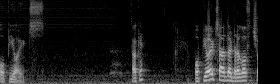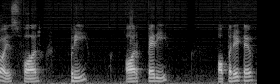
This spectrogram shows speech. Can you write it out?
opioids. Okay. Opioids are the drug of choice for pre or peri operative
